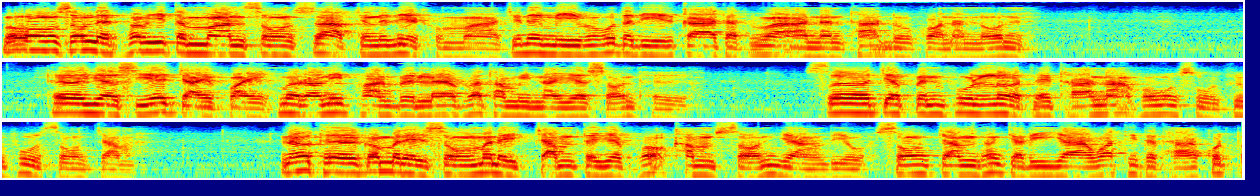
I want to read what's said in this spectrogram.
พระองค์สมเด็จพระพิตมานทรงทราบจึงได้เรียกเข้ามา จึงได้มีพระพุทธดีกาตรัสว่าอนันทาดูก่อนอนนท์เธออย่าเสียใจไป เมื่อเรานิพพานไปแล้วพระธรรมินัยสอนเธอเซอจะเป็นผู้เลิศในฐานะพระวสูตรคือผู้ทรงจำ แล้วเธอก็ไม่ได้ทรงไม่ได้จำแต่เฉพาะคำสอนอย่างเดียว ทรงจำทั้งจริยาวัดทิฏฐาคตป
